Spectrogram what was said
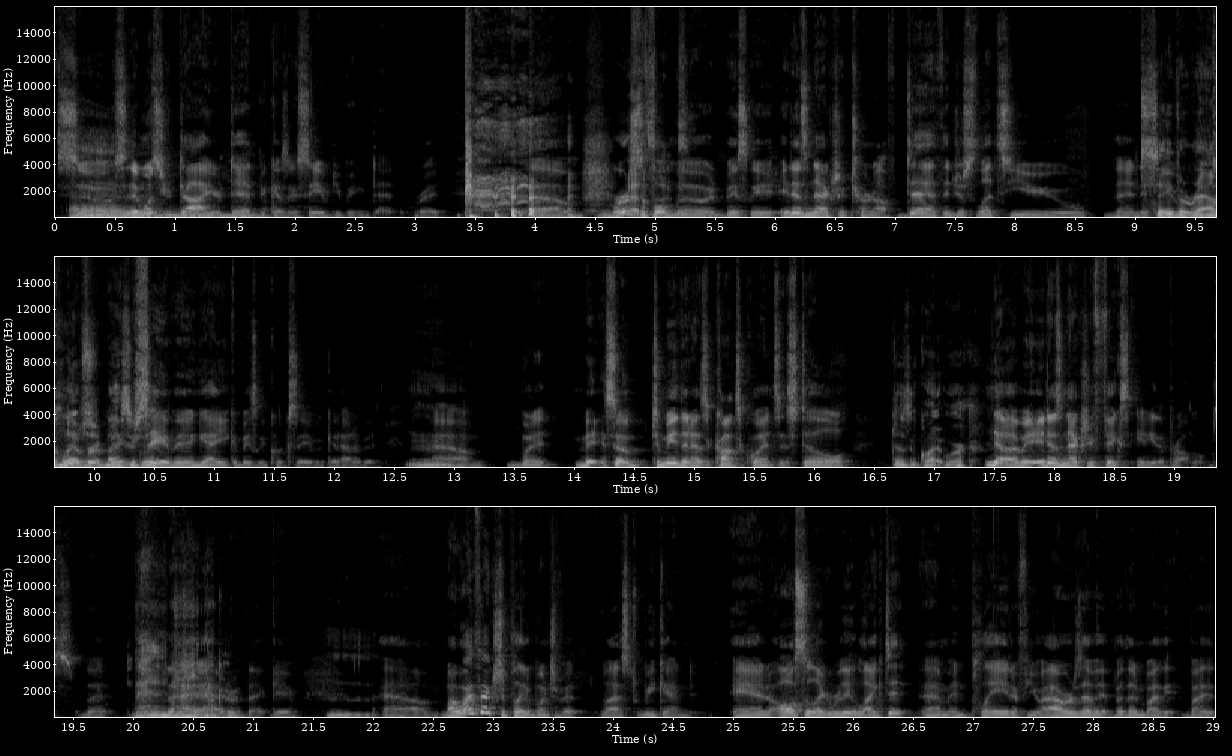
So, so then once you die, you're dead because they saved you being dead, right? um, merciful mode basically it doesn't actually turn off death. It just lets you then Save you're around clever about your saving. Yeah, you can basically quick save and get out of it. Mm. Um, but it so to me then as a consequence, it still Doesn't quite work. no. I mean, it doesn't actually fix any of the problems that that I had okay. with that game. Hmm. Um, my wife actually played a bunch of it last weekend and also like really liked it um, and played a few hours of it. But then by the by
